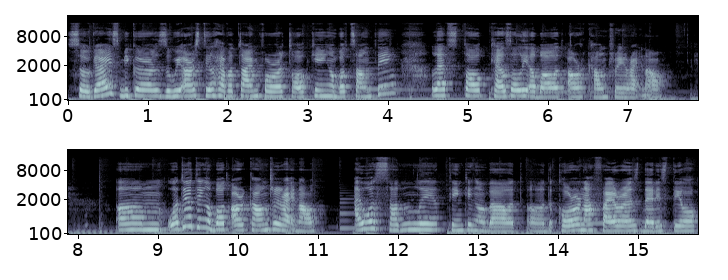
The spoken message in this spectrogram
So guys, because we are still have a time for talking about something, let's talk casually about our country right now. Um, what do you think about our country right now? I was suddenly thinking about uh, the coronavirus that is still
